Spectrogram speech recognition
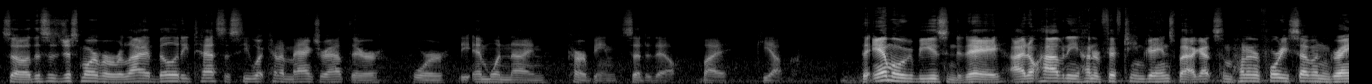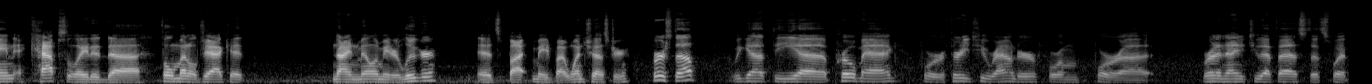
so this is just more of a reliability test to see what kind of mags are out there for the m19 carbine citadel by Chiappa. The ammo we'll be using today, I don't have any 115 grains, but I got some 147 grain encapsulated uh, full metal jacket 9mm Luger. It's by, made by Winchester. First up, we got the uh, Pro Mag for 32 rounder from for uh, Beretta 92 FS. That's what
